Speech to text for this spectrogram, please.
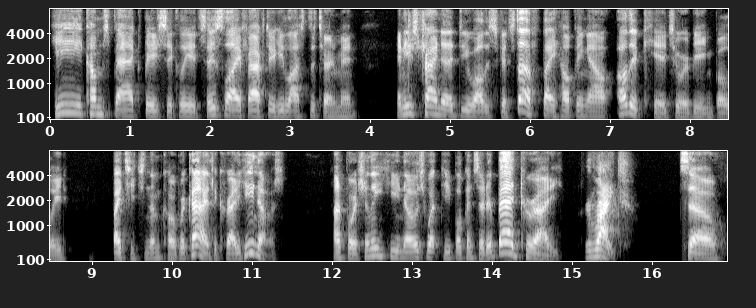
He comes back basically. It's his life after he lost the tournament. And he's trying to do all this good stuff by helping out other kids who are being bullied by teaching them Cobra Kai, the karate he knows. Unfortunately, he knows what people consider bad karate. Right. So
